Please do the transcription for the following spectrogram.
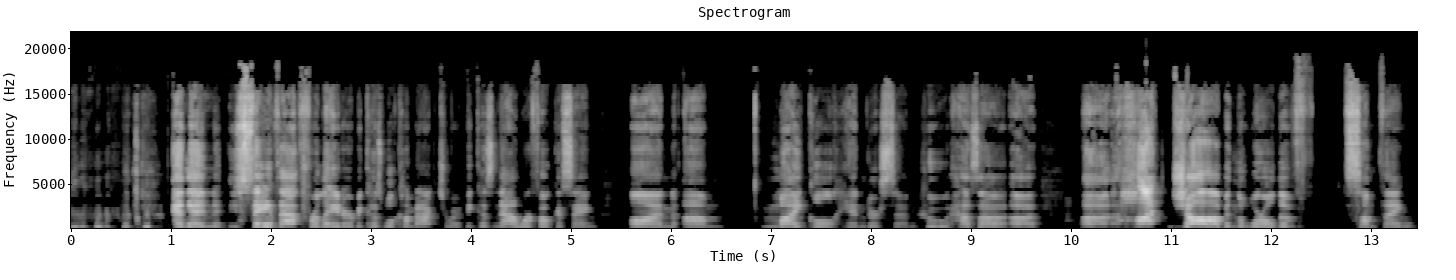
and then you save that for later because we'll come back to it because now we're focusing on um, Michael Henderson, who has a, a a hot job in the world of something.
